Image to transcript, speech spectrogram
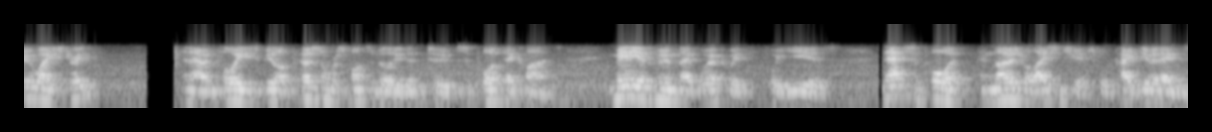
two-way street, and our employees feel a personal responsibility to support their clients, many of whom they've worked with for years. That support and those relationships will pay dividends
